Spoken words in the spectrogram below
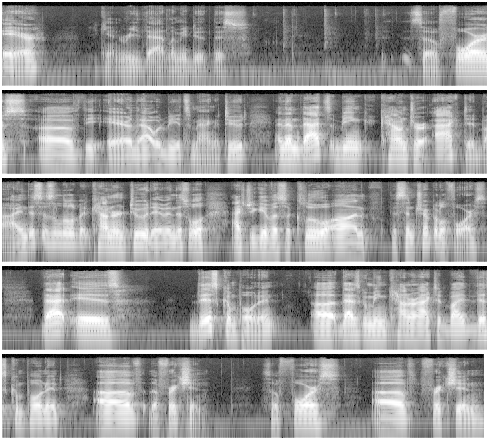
air. You can't read that. Let me do this. So force of the air, that would be its magnitude. And then that's being counteracted by, and this is a little bit counterintuitive, and this will actually give us a clue on the centripetal force. That is this component, uh, that is going to be counteracted by this component of the friction. So force of friction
